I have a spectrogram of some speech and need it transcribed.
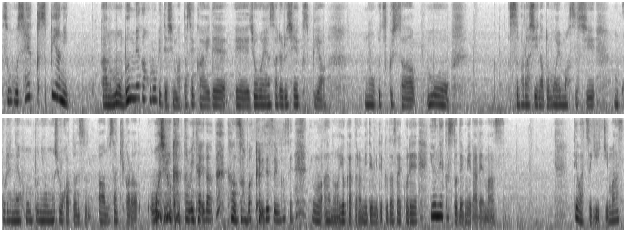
すごくシェイクスピアにあのもう文明が滅びてしまった世界で、えー、上演されるシェイクスピアの美しさもう素晴らしいなと思いますしもうこれね本当に面白かったんです。あのさっきから 面白かったみたいな 感想ばっかりですみません。でもあのよかったら見てみてください。これ UNEXT で見られます。では次いきます。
